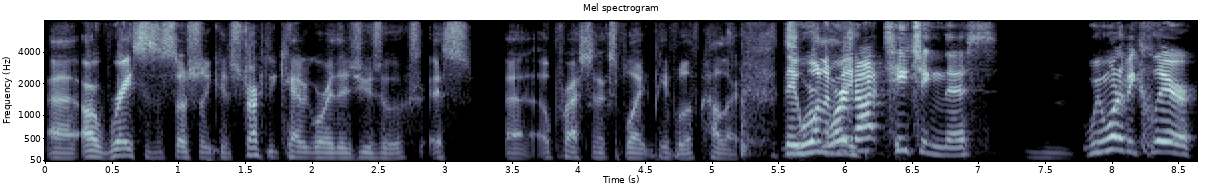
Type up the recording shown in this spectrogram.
uh or race is a socially constructed category that's used to uh, oppress and exploit people of color they We're- want to We're make not teaching this. Mhm. We want to be clear.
